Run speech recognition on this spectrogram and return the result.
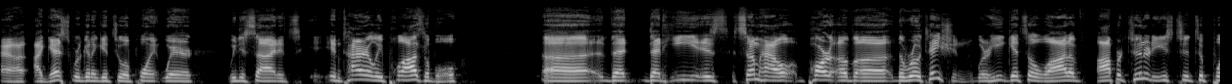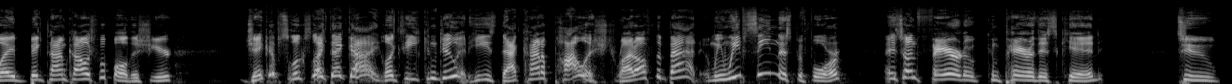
uh, I guess we're going to get to a point where we decide it's entirely plausible uh, that that he is somehow part of uh, the rotation where he gets a lot of opportunities to to play big time college football this year. Jacobs looks like that guy. Like he can do it. He's that kind of polished right off the bat. I mean, we've seen this before. It's unfair to compare this kid to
